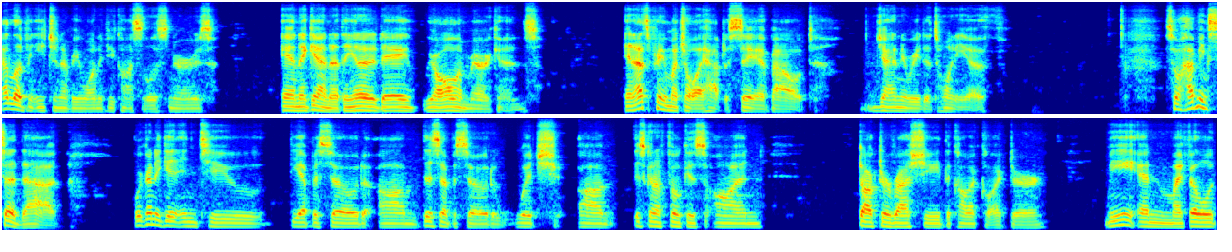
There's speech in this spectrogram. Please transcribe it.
I love each and every one of you constant listeners. And again, at the end of the day, we're all Americans. And that's pretty much all I have to say about January the 20th. So having said that, we're going to get into the episode, um, this episode, which um, is going to focus on Dr. Rashid, the comic collector. Me and my fellow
